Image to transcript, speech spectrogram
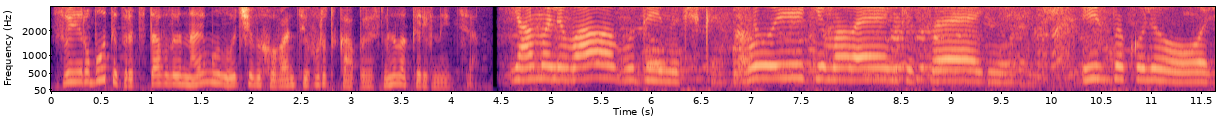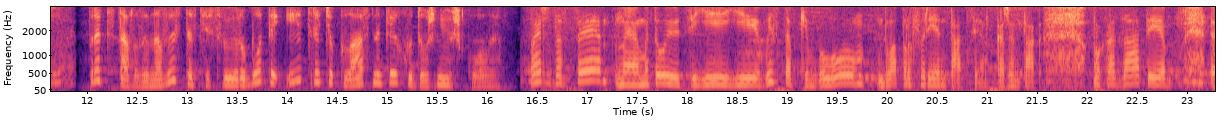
Свої роботи представили наймолодші вихованці гуртка, пояснила керівниця. Я малювала будиночки. Великі, маленькі, середні, різнокольорові. Представили на виставці свої роботи і третьокласники художньої школи. Перш за все, е, метою цієї виставки було була профорієнтація, скажімо так, показати, е,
